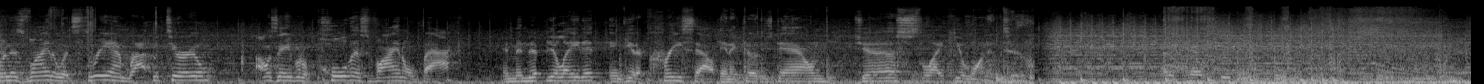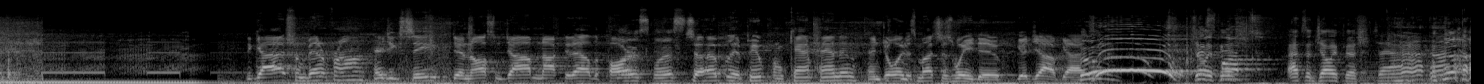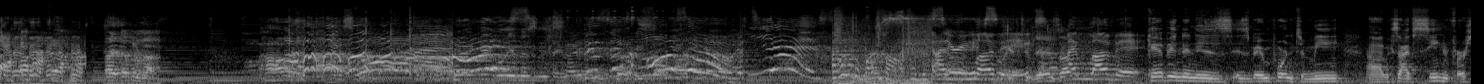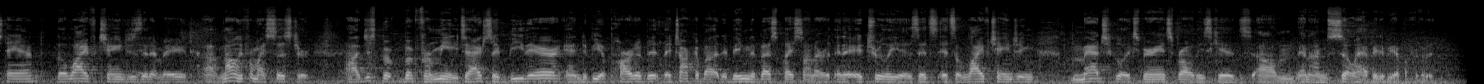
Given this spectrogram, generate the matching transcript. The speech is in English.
On this vinyl, it's 3M wrap material. I was able to pull this vinyl back and manipulate it and get a crease out, and it goes down just like you want it to. The guys from Vennefron, as you can see, did an awesome job, knocked it out of the park. Close, close. So hopefully the people from Camp Hendon enjoyed as much as we do. Good job, guys. Jellyfish. Bumps. That's a jellyfish. All right, open them up. I can't believe this is Awesome! Work on it. I love it. I love it. Camp Hendon is, is very important to me uh, because I've seen firsthand the life changes that it made, um, not only for my sister, uh, just but, but for me to actually be there and to be a part of it. They talk about it being the best place on earth, and it, it truly is. It's it's a life changing, magical experience for all these kids, um, and I'm so happy to be a part of it.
